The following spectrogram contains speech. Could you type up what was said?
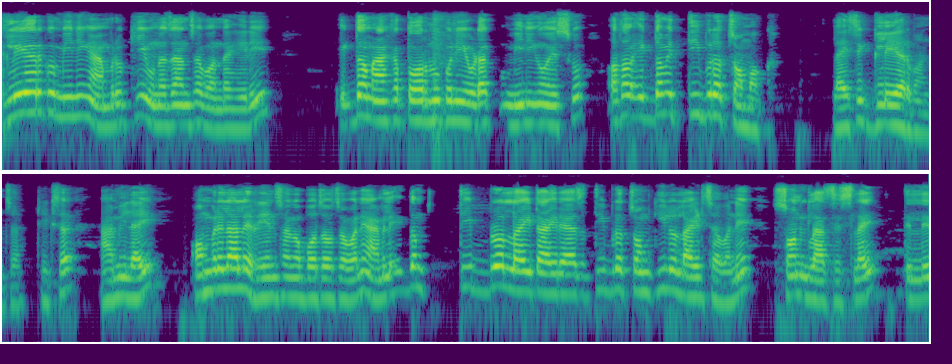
ग्लेयरको मिनिङ हाम्रो के हुन जान्छ भन्दाखेरि एकदम आँखा तर्नु पनि एउटा मिनिङ हो यसको अथवा एकदमै तीव्र चमकलाई चाहिँ ग्लेयर भन्छ ठिक छ? हामीलाई अम्ब्रेलाले रेनसँग बचाउँछ भने हामीले एकदम तीव्र लाइट आइरहेछ तीव्र चम्किलो लाइट छ भने सनग्लासेसलाई त्यसले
